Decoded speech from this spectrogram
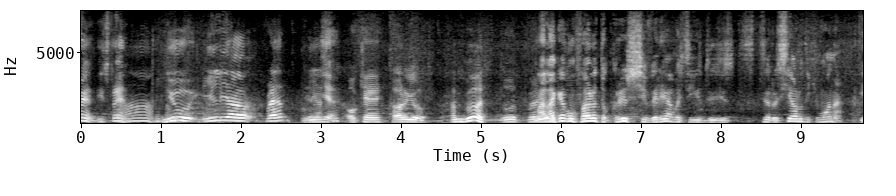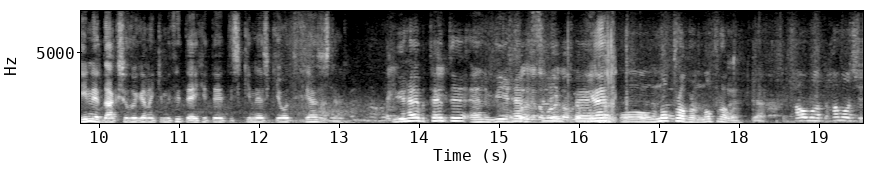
friend, his friend. Ah. You, Ηλία friend? Yes. Okay, how are you? I'm good. good Μαλάκα έχουν φάει το κρύο στη Σιβηρία, στη, στη, Ρωσία όλο το χειμώνα. Είναι εντάξει εδώ για να κοιμηθείτε, έχετε τις σκηνές και ό,τι χρειάζεστε. good. You have tent and we have sleep bed. Yeah. Oh, no problem, no problem. How much? How much?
